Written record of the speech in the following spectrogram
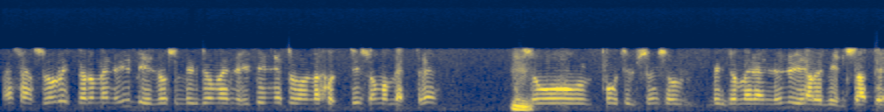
Men sen så ritade de en ny bil och så byggde de en ny bil 1970 som var bättre. Mm. Så 2000 så byggde de en ännu nyare bil så att det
